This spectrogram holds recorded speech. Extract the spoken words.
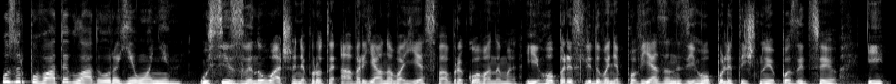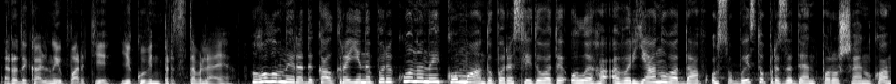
узурпувати владу у регіоні. Усі звинувачення проти Авер'янова є сфабрикованими, і його переслідування пов'язане з його політичною позицією і радикальної партії, яку він представляє. Головний радикал країни переконаний, команду переслідувати Олега Авер'янова дав особисто президент Порошенко.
